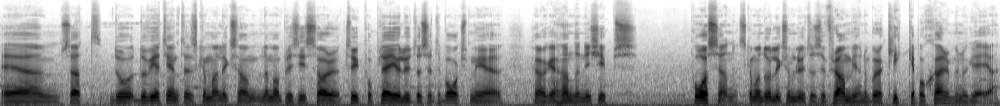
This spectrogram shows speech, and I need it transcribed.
Eh, så att då, då, vet jag inte, ska man liksom, när man precis har tryckt på play och lutat sig tillbaks med höga handen i chipspåsen, ska man då liksom luta sig fram igen och börja klicka på skärmen och greja?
